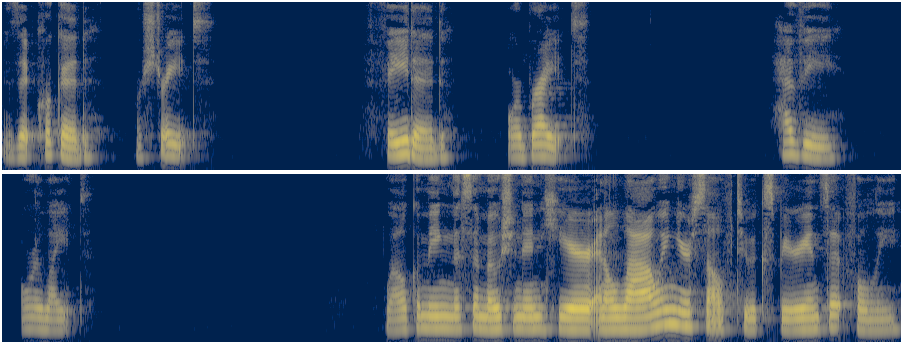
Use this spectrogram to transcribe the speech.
Is it crooked or straight? Faded or bright? Heavy or light? Welcoming this emotion in here and allowing yourself to experience it fully.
